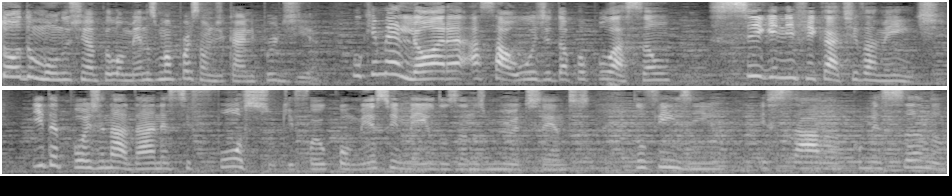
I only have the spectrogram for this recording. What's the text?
todo mundo tinha pelo menos uma porção de carne por dia, o que melhora a saúde da população significativamente. E depois de nadar nesse fosso que foi o começo e meio dos anos 1800, no finzinho estava começando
